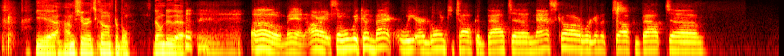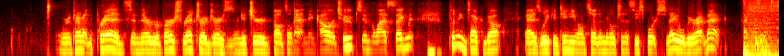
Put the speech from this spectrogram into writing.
yeah, I'm sure it's comfortable. Don't do that. oh man! All right. So when we come back, we are going to talk about uh, NASCAR. We're going to talk about. Um, we're going to talk about the Preds and their reverse retro jerseys and get your thoughts on that. And then college hoops in the last segment. Plenty to talk about as we continue on Southern Middle Tennessee Sports today. We'll be right back after this.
